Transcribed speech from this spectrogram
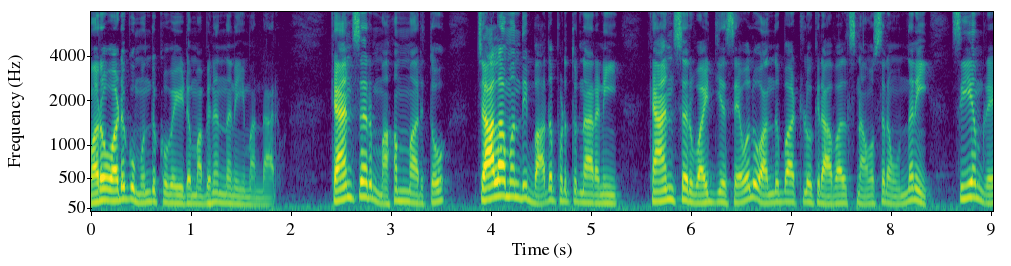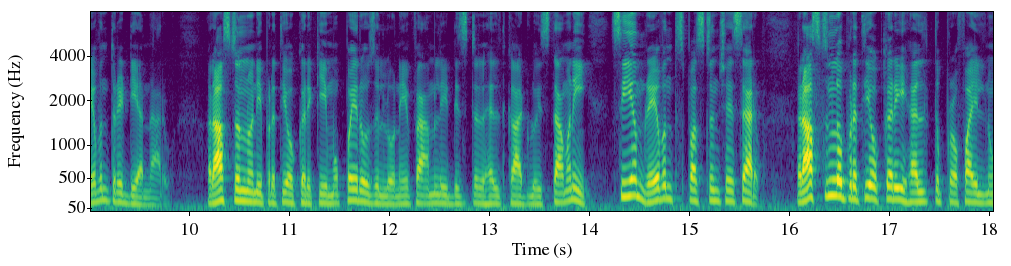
మరో అడుగు ముందుకు వేయడం అభినందనీయమన్నారు. క్యాన్సర్ మహమ్మారితో చాలామంది బాధపడుతున్నారని క్యాన్సర్ వైద్య సేవలు అందుబాటులోకి రావాల్సిన అవసరం ఉందని సీఎం రేవంత్ రెడ్డి అన్నారు. రాష్ట్రంలోని ప్రతి ఒక్కరికి ముప్పై రోజుల్లోనే ఫ్యామిలీ డిజిటల్ హెల్త్ కార్డులు ఇస్తామని సీఎం రేవంత్ స్పష్టం చేశారు. రాష్ట్రంలో ప్రతి ఒక్కరి హెల్త్ ప్రొఫైల్ను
